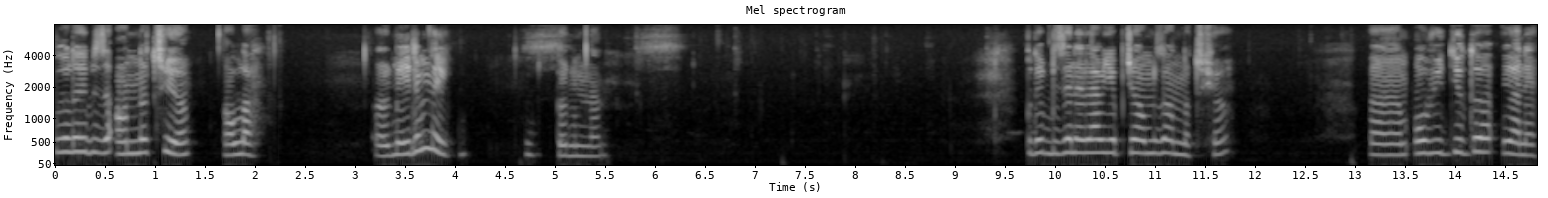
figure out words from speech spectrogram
Olayı bize anlatıyor. Allah. Ölmeyelim de bölümden. Bu da bize neler yapacağımızı anlatıyor. Ee, o videoda yani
